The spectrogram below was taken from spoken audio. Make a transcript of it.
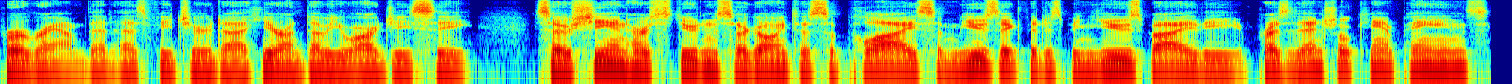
program that has featured uh, here on WRGC. So she and her students are going to supply some music that has been used by the presidential campaigns,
